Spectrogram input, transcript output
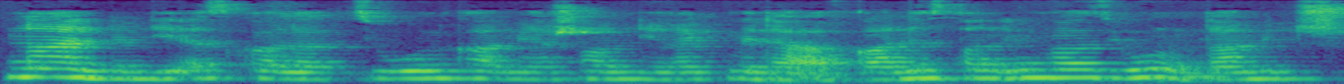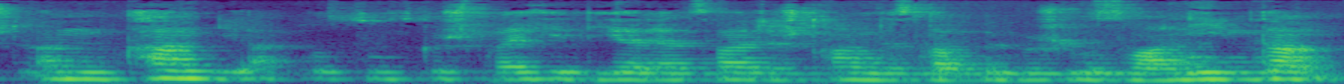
Nein, denn die Eskalation kam ja schon direkt mit der Afghanistan-Invasion und damit ähm, kamen die Abrüstungsgespräche, die ja der zweite Strang des Doppelbeschlusses war, nie in Gang.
